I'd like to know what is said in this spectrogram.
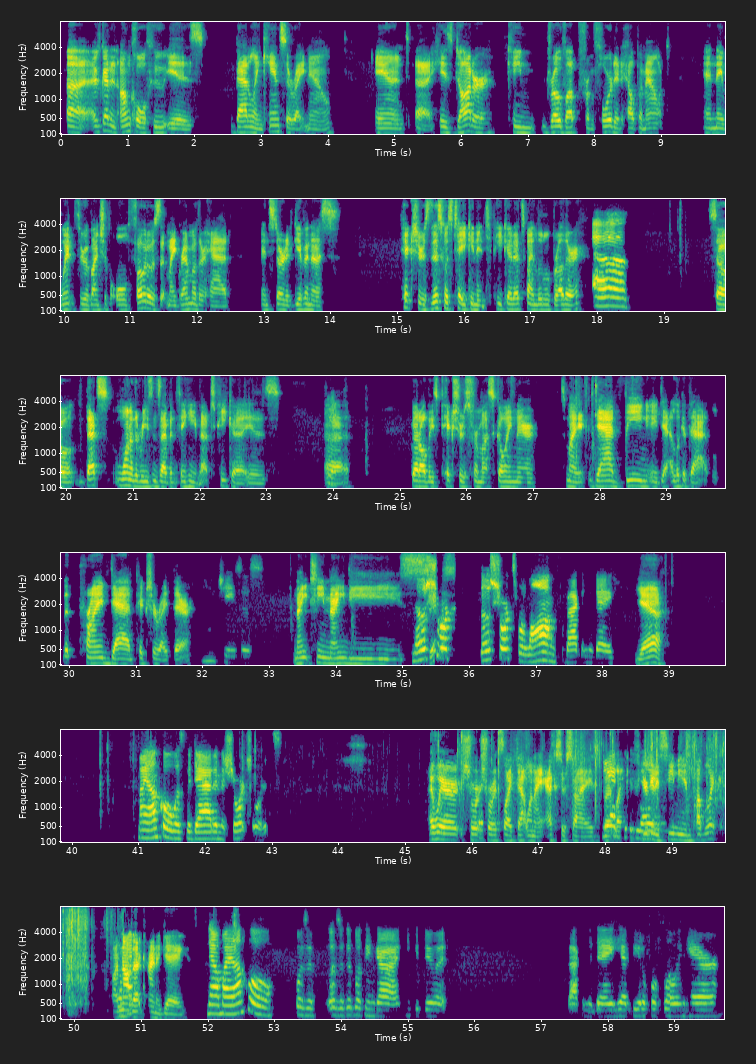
Uh, I've got an uncle who is battling cancer right now, and uh, his daughter came drove up from Florida to help him out, and they went through a bunch of old photos that my grandmother had, and started giving us pictures. This was taken in Topeka. That's my little brother. Uh, so that's one of the reasons I've been thinking about Topeka is yeah. Uh, got all these pictures from us going there. It's my dad being a dad. Look at that. The prime dad picture right there. Oh, Jesus. 1990. Those shorts, those shorts were long for back in the day. Yeah. My uncle was the dad in the short shorts. I wear short shorts like that when I exercise, but yeah, like if you're going to see me in public, I'm well, not that kind of gay. Now my uncle was a was a good looking guy. He could do it. Back in the day, he had beautiful flowing hair,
